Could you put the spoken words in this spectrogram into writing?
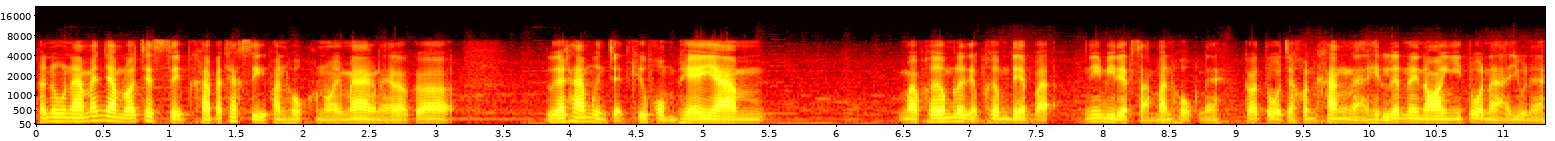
ธนูน้ำแม่นยำร้อยเจ็ดสิบครับแอตแทกสี่พันหกน้อยมากนะ แล้วก็เลือดห้าหมื่นเจ็ดคือผมพยายามมาเพิ่มเลือดกับเพิ่มเดฟอะ นี่มีเดฟสามพันหกนะ ก็ตัวจะค่อนข้างหนา เห็นเลือดน้อยๆอย่างนี้ตัวหนาอยู่นะ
